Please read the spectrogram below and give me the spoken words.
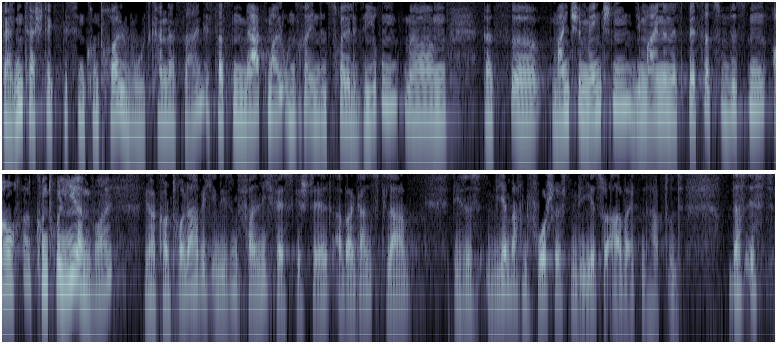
Dahinter steckt ein bisschen Kontrollwut. Kann das sein? Ist das ein Merkmal unserer Industrialisierung, ähm, dass äh, manche Menschen, die meinen es besser zu wissen, auch äh, kontrollieren wollen? Ja, Kontrolle habe ich in diesem Fall nicht festgestellt, aber ganz klar dieses, wir machen Vorschriften, wie ihr zu arbeiten habt. Und das ist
